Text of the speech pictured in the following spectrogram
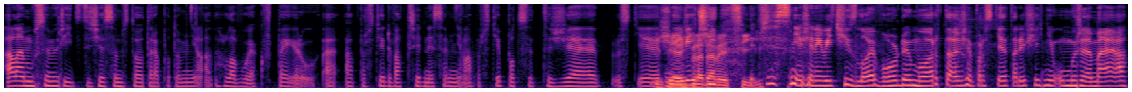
Ale musím říct, že jsem z toho teda potom měla hlavu jak v pejru a, a prostě dva, tři dny jsem měla prostě pocit, že prostě v Bradavicí. přesně, že největší zlo je Voldemort a že prostě tady všichni umřeme a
